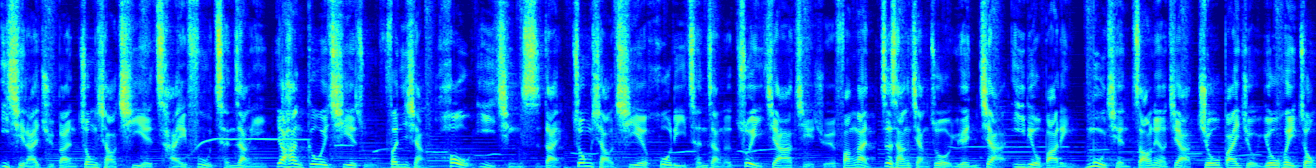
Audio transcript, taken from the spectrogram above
一起来举办中小企业财富成长营，要和各位企业主分享后疫情时代中小企业获利成长的最佳解决方案。这场讲座原价一六八零，目前早鸟价九百九优惠中，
